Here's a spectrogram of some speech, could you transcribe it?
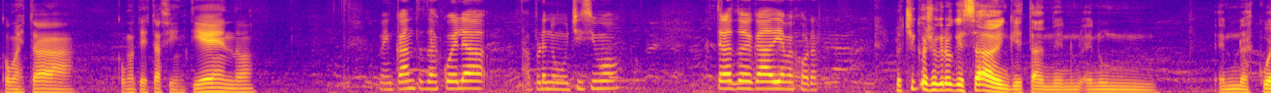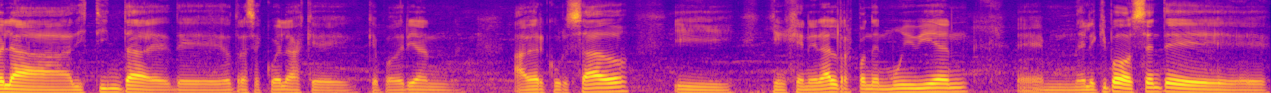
cómo, está, cómo te estás sintiendo. Me encanta esta escuela, aprendo muchísimo, trato de cada día mejorar. Los chicos yo creo que saben que están en, una escuela distinta de, otras escuelas que, podrían haber cursado y, en general responden muy bien. Em, el equipo docente,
